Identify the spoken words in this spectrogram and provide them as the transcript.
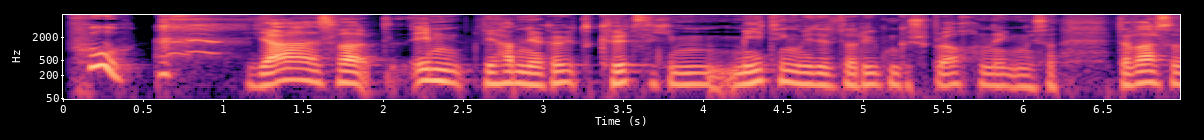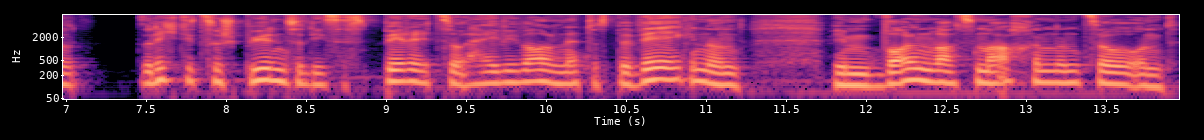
Puh. Ja, es war eben, wir haben ja kür- kürzlich im Meeting wieder darüber gesprochen, irgendwie so, da war so richtig zu spüren, so dieses Spirit, so, hey, wir wollen etwas bewegen und wir wollen was machen und so und,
